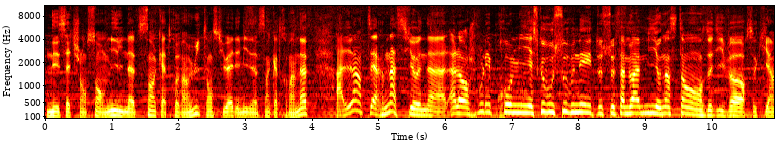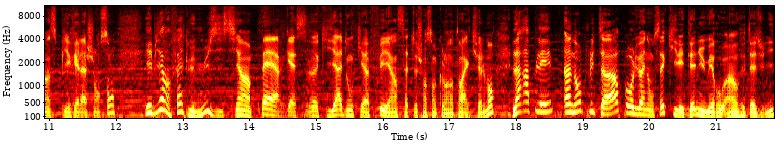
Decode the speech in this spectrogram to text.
née cette chanson en 1988 en Suède et 1989 à l'international. Alors je vous l'ai promis, est-ce que vous vous souvenez de ce fameux ami en instance de divorce qui a inspiré la chanson? Eh bien, en fait, le musicien Per Gessle, qui a donc fait hein, cette chanson que l'on entend actuellement, l'a rappelé un an plus tard pour lui annoncer qu'il était numéro 1 aux États-Unis.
